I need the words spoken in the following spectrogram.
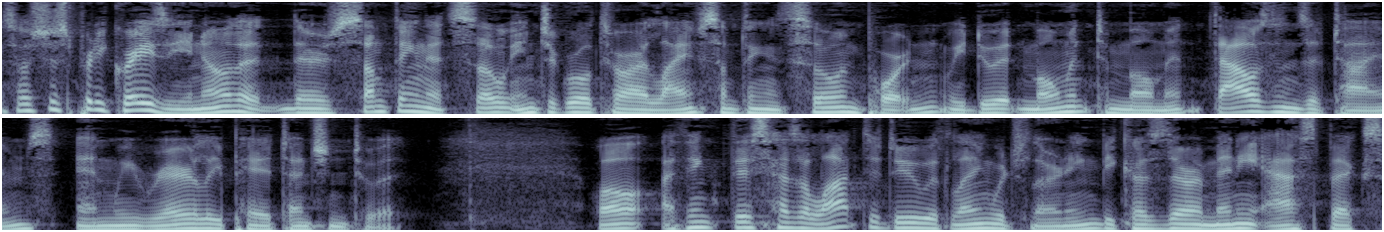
So it's just pretty crazy, you know, that there's something that's so integral to our life, something that's so important. We do it moment to moment, thousands of times, and we rarely pay attention to it. Well, I think this has a lot to do with language learning because there are many aspects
